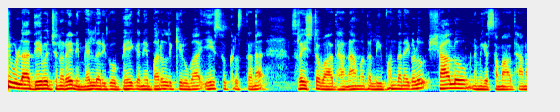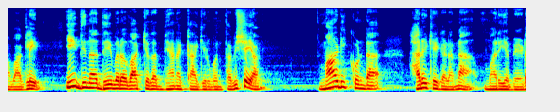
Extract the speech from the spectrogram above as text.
ಪ್ರೀತಿಯುಳ್ಳ ದೇವಜನರೇ, ನಿಮ್ಮೆಲ್ಲರಿಗೂ ಬೇಗನೆ ಬರಲಿಕ್ಕಿರುವ ಯೇಸು ಕ್ರಿಸ್ತನ ಶ್ರೇಷ್ಠವಾದ ನಾಮದಲ್ಲಿ ವಂದನೆಗಳು. ಶಾಲೋ ನಿಮಗೆ ಸಮಾಧಾನವಾಗಲಿ. ಈ ದಿನ ದೇವರ ವಾಕ್ಯದ ಧ್ಯಾನಕ್ಕಾಗಿರುವಂಥ ವಿಷಯ, ಮಾಡಿಕೊಂಡ ಹರಕೆಗಳನ್ನು ಮರೆಯಬೇಡ.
